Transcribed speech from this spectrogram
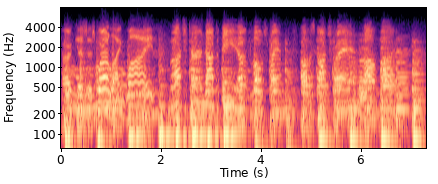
her kisses were like wine. But she turned out to be a close friend of a Scotch friend of mine.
